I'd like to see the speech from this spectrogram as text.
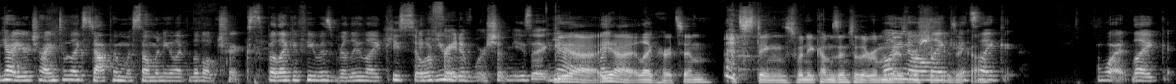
yeah. You're trying to like stop him with so many like little tricks, but like if he was really like He's so if you- afraid of worship music. Yeah, Yeah, like- yeah, it like hurts him. It stings when he comes into the room Well, and you know, like it's on. like what like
